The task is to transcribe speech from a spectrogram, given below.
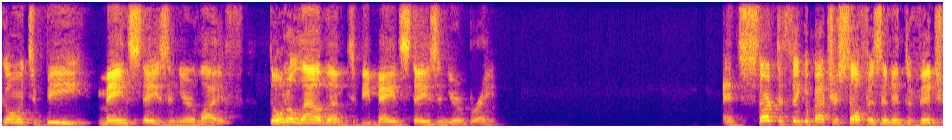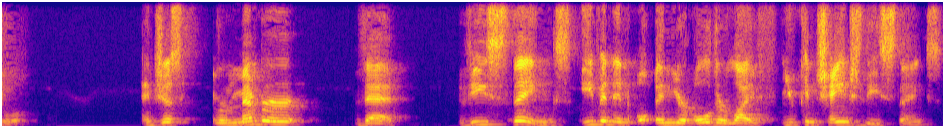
going to be mainstays in your life. Don't allow them to be mainstays in your brain. And start to think about yourself as an individual. And just remember that these things, even in, in your older life, you can change these things.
